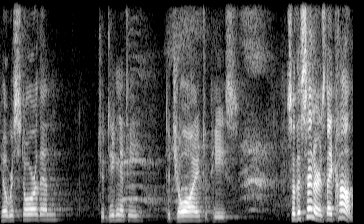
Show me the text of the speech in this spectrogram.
He'll restore them to dignity, to joy, to peace. So the sinners, they come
